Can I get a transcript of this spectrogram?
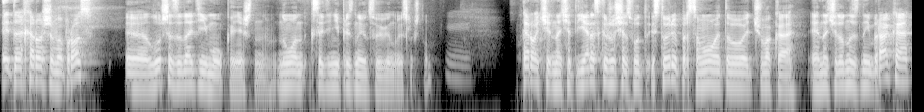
Это хороший вопрос. Э, лучше задать ему, конечно. Но он, кстати, не признает свою вину, если что. Короче, значит, я расскажу сейчас вот историю про самого этого чувака. Э, значит, он из Нейбрака,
